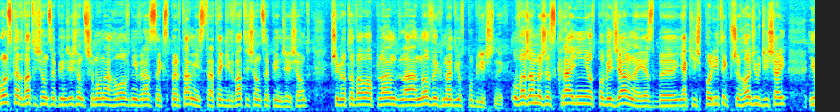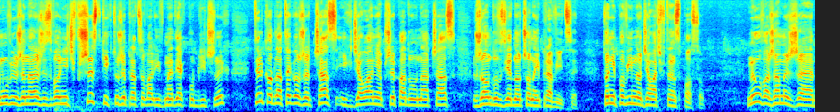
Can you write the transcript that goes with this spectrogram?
Polska 2050 Szymona Hołowni wraz z ekspertami strategii 2050 przygotowała plan dla nowych mediów publicznych. Uważamy, że skrajnie nieodpowiedzialne jest, by jakiś polityk przychodził dzisiaj i mówił, że należy zwolnić wszystkich, którzy pracowali w mediach publicznych, tylko dlatego, że czas ich działania przypadł na czas rządów Zjednoczonej Prawicy. To nie powinno działać w ten sposób. My uważamy, że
